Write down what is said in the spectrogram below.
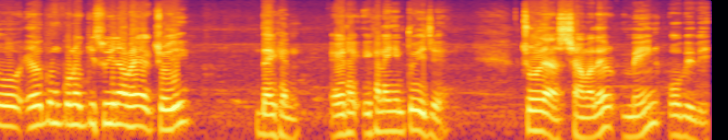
তো এরকম কোনো কিছুই না ভাই অ্যাকচুয়ালি দেখেন, এখানে কিন্তু এই যে চলে আসছে আমাদের মেইন ওবিবি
